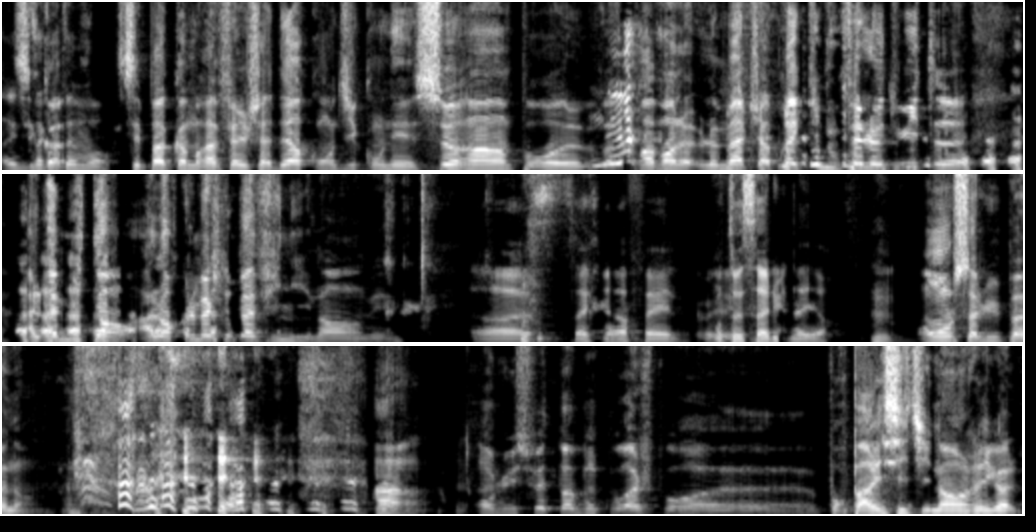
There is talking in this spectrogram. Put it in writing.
exactement. C'est pas comme Raphaël Chader qu'on dit qu'on est serein pour, euh, pour avant le, match, après qui nous fait le tweet euh, à la mi-temps, alors que le match n'est pas fini. Non, mais. Oh, sacré Raphaël. On te salue d'ailleurs. Hmm. On le salue pas, non. hein on lui souhaite pas bon courage pour, euh, pour Paris City. Non, on rigole.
